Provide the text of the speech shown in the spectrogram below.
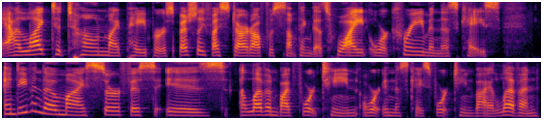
I like to tone my paper, especially if I start off with something that's white or cream in this case. And even though my surface is 11 by 14, or in this case 14 by 11,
